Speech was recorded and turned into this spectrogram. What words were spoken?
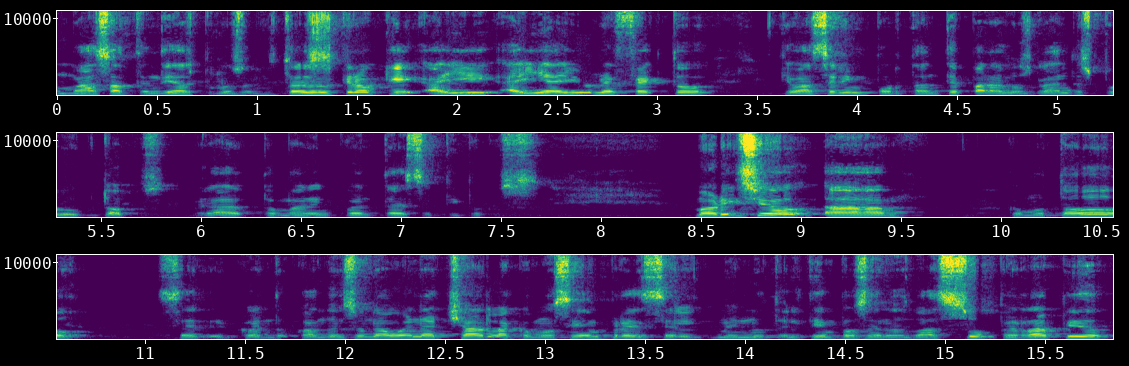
más atendidas por los... Entonces creo que ahí, ahí hay un efecto que va a ser importante para los grandes productores, ¿verdad? tomar en cuenta ese tipo de cosas. Mauricio, ah, como todo, cuando, cuando, es una buena charla, como siempre, es el, el tiempo se nos va súper rápido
